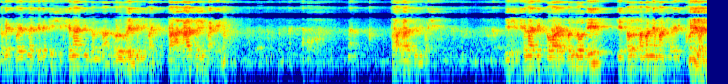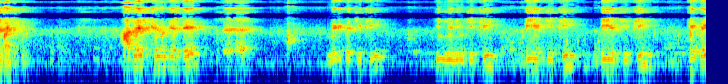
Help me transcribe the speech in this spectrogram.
सगळे प्रयत्न केले की शिक्षणाची गंगा घरोघरी गेली पाहिजे तळागाळात गेली पाहिजे. तळागाळात गेली पाहिजे. जी शिक्षणाची कवाड बंद होती ती सर्वसामान्य माणसासाठी खुली झाली पाहिजे. आज जरी शिक्षण मंत्री असते. मेडिकलची फी इंजिनिअरिंगची फी डीएडची फी बीएडची फी हे काही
